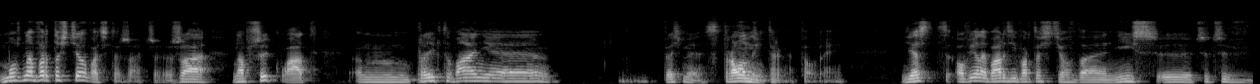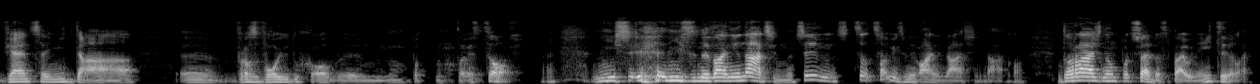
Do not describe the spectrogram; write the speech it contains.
można wartościować te rzeczy, że na przykład projektowanie, weźmy strony internetowej, jest o wiele bardziej wartościowe niż, y, czy, czy więcej mi da w rozwoju duchowym, bo to jest coś, niż, niż zmywanie naczyń. No czym, co, co mi zmywanie naczyń da? No, doraźną potrzebę spełnię i tyle.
